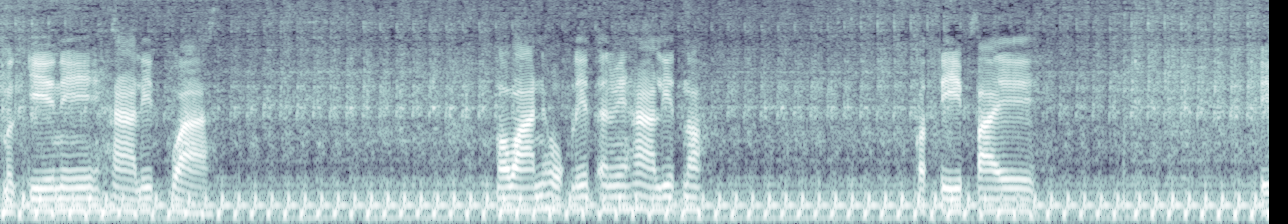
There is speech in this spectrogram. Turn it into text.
เมื่อกี้นี้ห้าลิตรกว่า เมื่อวานนี่หกลิตร อันนี้ห้าลิตรเนาะ ก็ตีไป ตี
